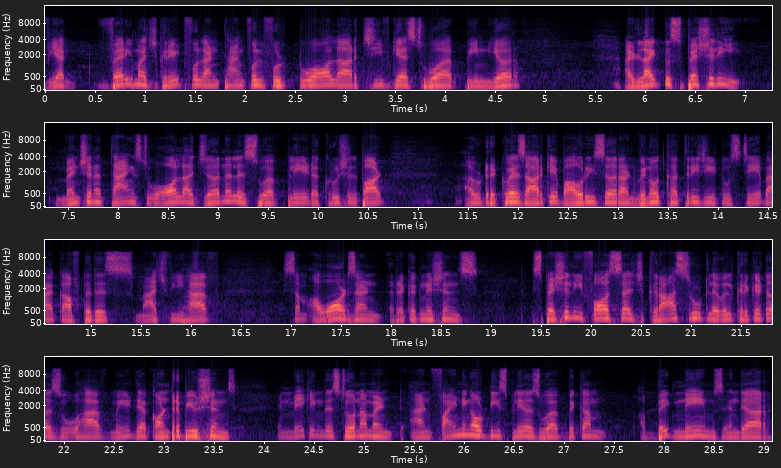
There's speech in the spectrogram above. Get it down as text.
We are very much grateful and thankful for, to all our chief guests who have been here. I'd like to specially mention a thanks to all our journalists who have played a crucial part. I would request RK Bauri sir and Vinod Khatriji to stay back after this match. We have some awards and recognitions, especially for such grassroots level cricketers who have made their contributions in making this tournament and finding out these players who have become big names in their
